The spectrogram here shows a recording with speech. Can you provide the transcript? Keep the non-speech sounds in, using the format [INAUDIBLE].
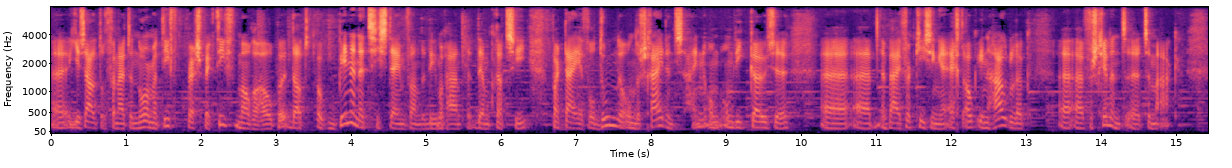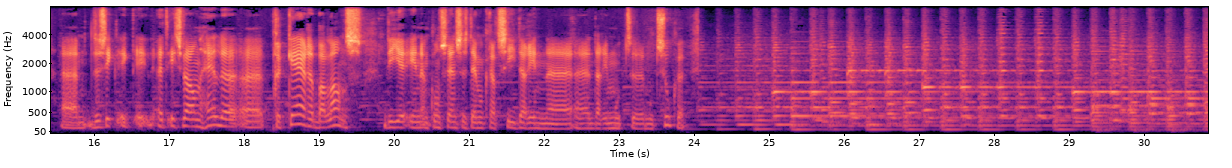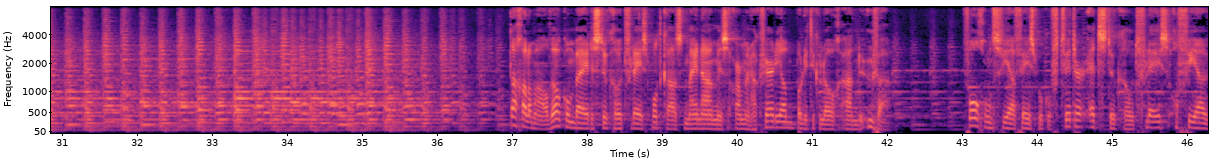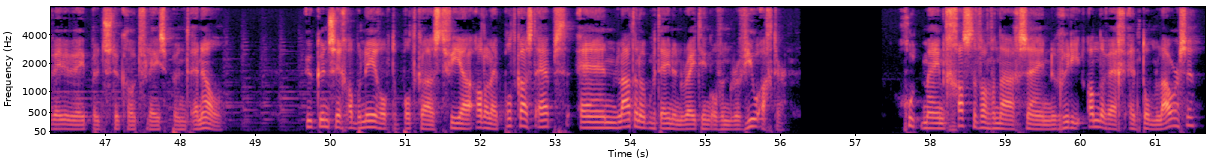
Uh, je zou toch vanuit een normatief perspectief mogen hopen dat ook binnen het systeem van de democratie partijen voldoende onderscheidend zijn om, om die keuze bij verkiezingen echt ook inhoudelijk verschillend te maken. Ehm, dus ik, ik, het is wel een hele precaire balans die je in een consensusdemocratie daarin, daarin moet, moet zoeken. Dag allemaal, welkom bij de Stuk Rood Vlees podcast. Mijn naam is Armen Hakverdian, politicoloog aan de UvA. Volg ons via Facebook of Twitter, @stukroodvlees of via www.stukroodvlees.nl. U kunt zich abonneren op de podcast via allerlei podcast-apps en laat dan ook meteen een rating of een review achter. Goed, mijn gasten van vandaag zijn Rudy Anderweg en Tom Lauwersen.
